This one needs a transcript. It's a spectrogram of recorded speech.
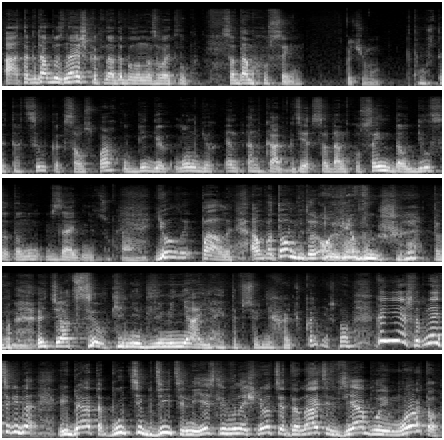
А тогда бы знаешь, как надо было назвать лук? Саддам Хусейн. Почему? Потому что это отсылка к Саус Парку Bigger, Longer and Uncut, где Саддам Хусейн долбил сатану в задницу. Ага. Ёлы-палы. А потом, Виталий, ой, я выше этого. Эти отсылки не для меня, я это все не хочу. Конечно, конечно, понимаете, ребят, ребята, будьте бдительны. Если вы начнете донатить в Diablo Immortal,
